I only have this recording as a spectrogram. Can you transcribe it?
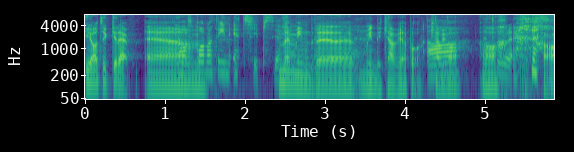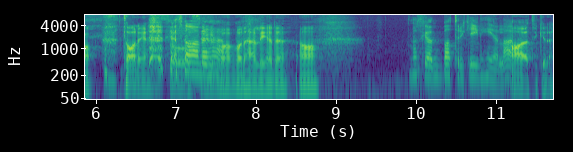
Jag tycker det. Eh, Jag har spanat in ett chips. Med mindre, mig- mindre kaviar på. Ja, kaviar. jag tror det. ja, ta det så ser det vi vad, vad det här leder. Ja, Man ska bara trycka in hela. ja jag tycker det.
